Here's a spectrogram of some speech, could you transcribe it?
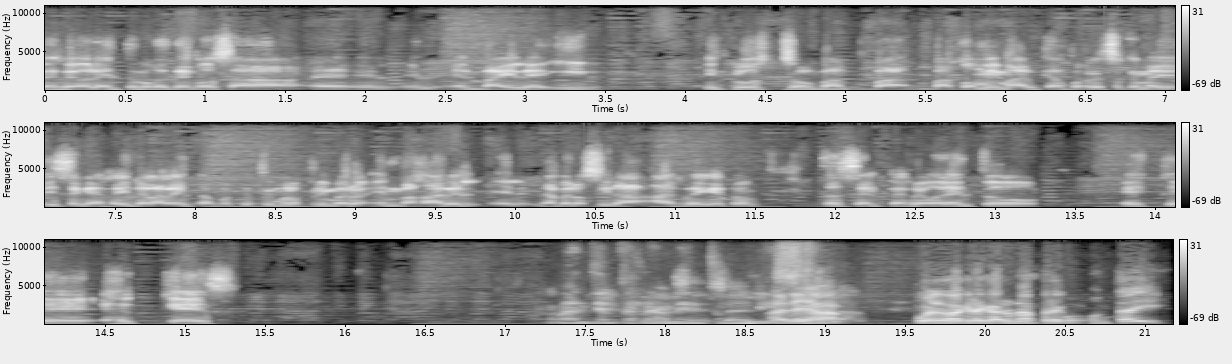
perreo lento porque te goza eh, el, baile y incluso va, con mi marca, por eso que me dicen que es rey de la lenta, porque fuimos los primeros en bajar la velocidad al reggaetón. Entonces el perreo lento este, es el que es. Aguante el perreo lento. Aleja, ¿puedo agregar una pregunta ahí?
